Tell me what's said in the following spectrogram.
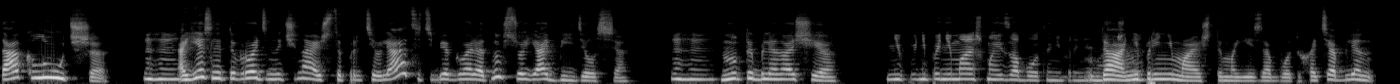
так лучше. Мгм. А если ты вроде начинаешь сопротивляться, тебе говорят, ну все, я обиделся. Мгм. Ну ты, блин, вообще, Не, не понимаешь мои заботы, не принимаешь. да, не принимаешь ты моей заботы. Хотя, блин,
